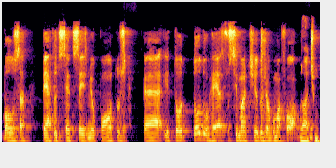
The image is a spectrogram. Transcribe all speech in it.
bolsa perto de 106 mil pontos, é, e to, todo o resto se mantido de alguma forma. Ótimo.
